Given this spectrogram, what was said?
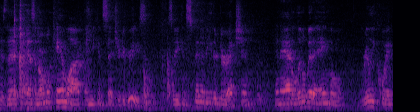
is that it has a normal cam lock and you can set your degrees. So you can spin it either direction and add a little bit of angle really quick.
